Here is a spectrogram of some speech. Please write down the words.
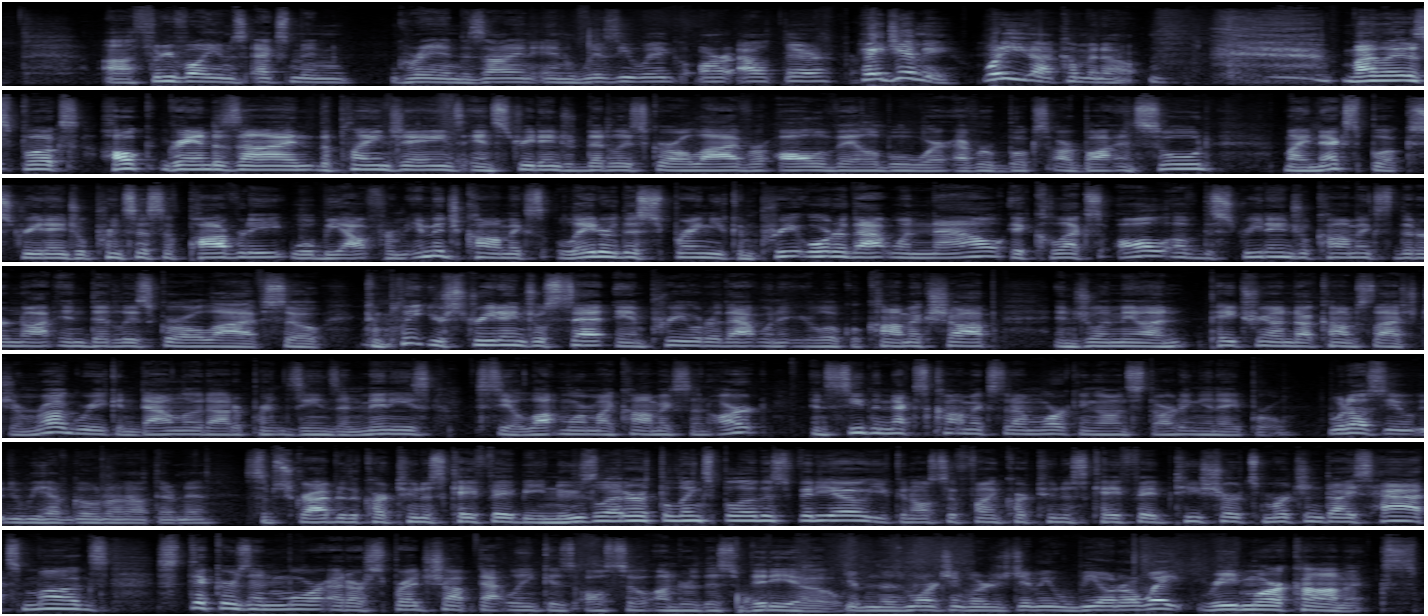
Uh, three volumes X Men Grand Design and Wizzywig are out there. Hey Jimmy, what do you got coming out? My latest books, Hulk Grand Design, The Plain Janes, and Street Angel Deadly Girl Alive, are all available wherever books are bought and sold. My next book, Street Angel Princess of Poverty, will be out from Image Comics later this spring. You can pre order that one now. It collects all of the Street Angel comics that are not in Deadly Girl Alive. So complete your Street Angel set and pre order that one at your local comic shop. And join me on patreon.com slash Jim Rugg, where you can download out of print zines and minis to see a lot more of my comics and art and see the next comics that I'm working on starting in April. What else do we have going on out there, man? Subscribe to the Cartoonist Kayfabe newsletter at the links below this video. You can also find Cartoonist Kayfabe t-shirts, merchandise, hats, mugs, stickers, and more at our spread shop. That link is also under this video. Give them those marching orders, Jimmy. We'll be on our way. Read more comics.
